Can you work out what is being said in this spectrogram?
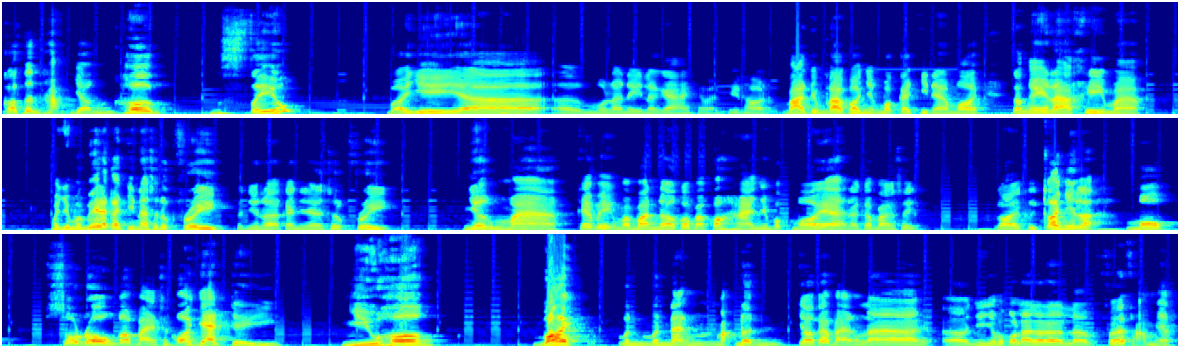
có tính hấp dẫn hơn xíu. Bởi vì à, ừ, uh, uh, Mulani là gái các bạn thì thôi. Và chúng ta có nhân vật Kachina mới. Có nghĩa là khi mà mà chúng mình biết là Kachina sẽ được free hình như là Kachina sẽ được free. Nhưng mà cái việc mà banner của bạn có hai nhân vật mới á, là các bạn sẽ gọi có như là một số rôn các bạn sẽ có giá trị nhiều hơn. Với mình mình đang mặc định cho các bạn là uh, những nhân vật còn lại là, là, là phế phẩm nha.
